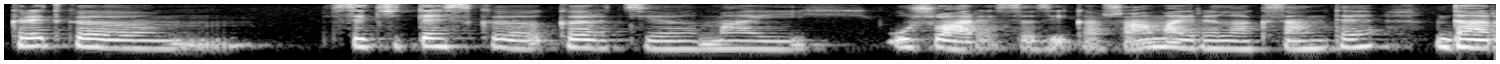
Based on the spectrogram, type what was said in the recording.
Cred că se citesc uh, cărți uh, mai ușoare, să zic așa, mai relaxante, dar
